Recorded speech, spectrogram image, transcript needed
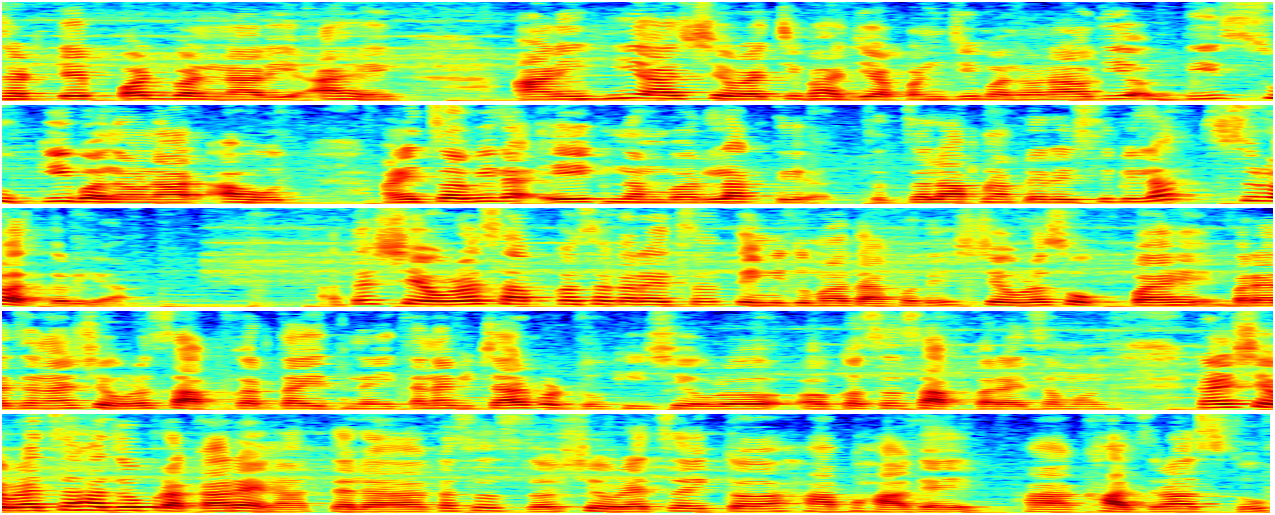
झटकेपट बनणारी आहे. आणि ही आज शेवळाची भाजी आपण जी बनवणार आहोत ती अगदी सुकी बनवणार आहोत. आणि चवीला एक नंबर लागते. तर चला आपण आपल्या रेसिपीला सुरुवात करूया. आता शेवळं साफ कसं करायचं ते मी तुम्हाला दाखवते. शेवळं सोपं आहे. बऱ्याच जणांना शेवळं साफ करता येत नाही. त्यांना विचार पडतो की शेवळं कसं साफ करायचं म्हणून. कारण शेवळ्याचा हा जो प्रकार आहे ना त्याला कसं असतं शेवळ्याचा एक हा भाग आहे हा खाजरा असतो.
